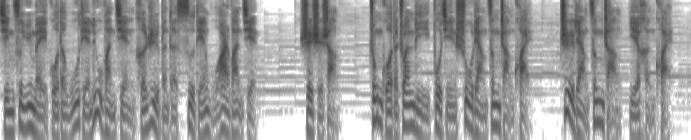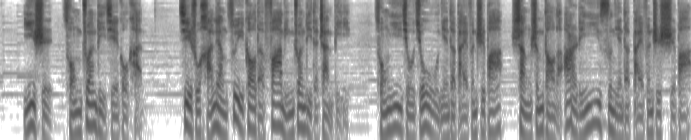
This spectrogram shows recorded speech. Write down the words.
仅次于美国的五点六万件和日本的四点五二万件。事实上，中国的专利不仅数量增长快，质量增长也很快。一是从专利结构看，技术含量最高的发明专利的占比，从一九九五年的百分之八上升到了二零一四年的百分之十八。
